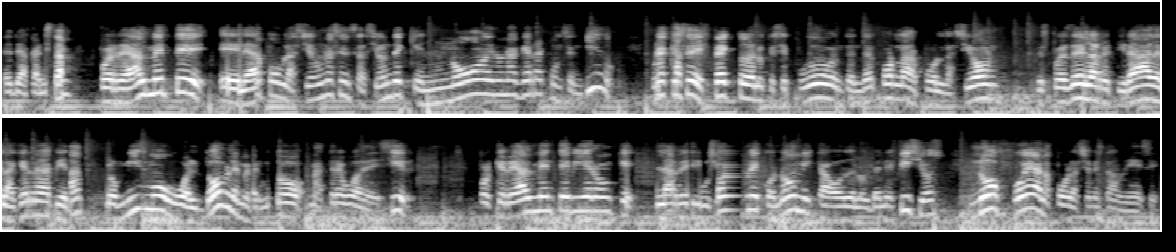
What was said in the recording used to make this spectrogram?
eh, de Afganistán, pues realmente eh, le da a la población una sensación de que no era una guerra con sentido, una clase de efecto de lo que se pudo entender por la población después de la retirada de la guerra de Vietnam, lo mismo o el doble, me permito, me atrevo a decir, porque realmente vieron que la retribución económica o de los beneficios no fue a la población estadounidense,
